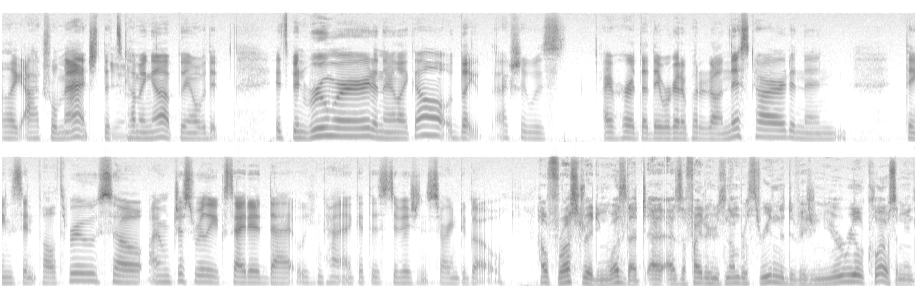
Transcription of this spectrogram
like actual match that's yeah. coming up. You know that it's been rumored, and they're like, oh, like actually was I've heard that they were going to put it on this card, and then things didn't fall through. So I'm just really excited that we can kind of get this division starting to go. How frustrating was that as a fighter who's number three in the division? You're real close. I mean,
